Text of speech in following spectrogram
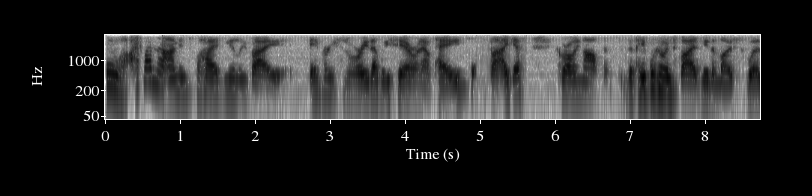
Oh, I find that I'm inspired nearly by every story that we share on our page. But I guess growing up, the people who inspired me the most were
